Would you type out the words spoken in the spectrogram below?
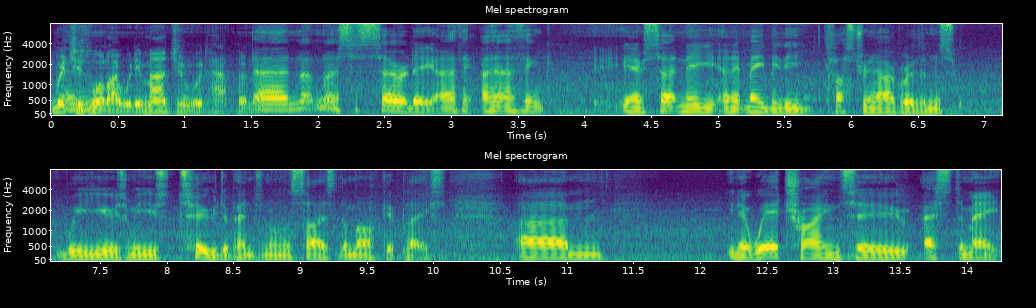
Which is what I would imagine would happen. Uh, not necessarily. I think. I I think, you know, certainly, and it may be the clustering algorithms we use, and we use two depending on the size of the marketplace. Um, you know, we're trying to estimate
